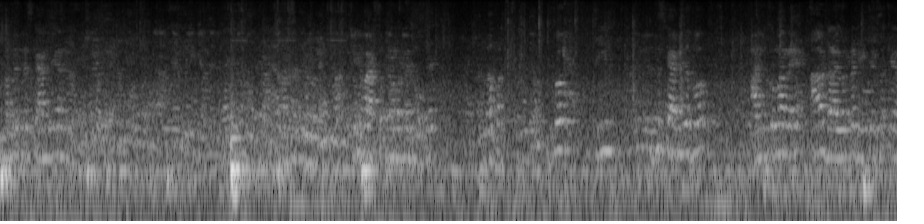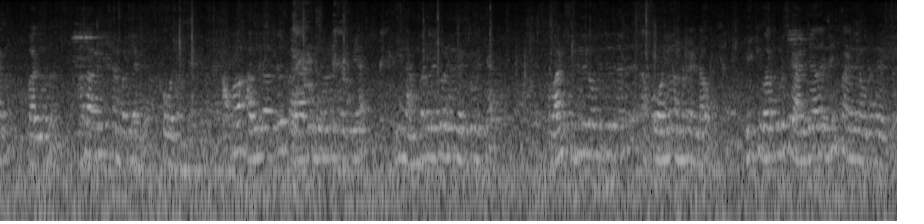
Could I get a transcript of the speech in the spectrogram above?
നമ്മളിത് സ്കാൻ ചെയ്യാൻ ഈ വാട്സപ്പ് നമ്പറിലേക്ക് പോകും ഇപ്പോൾ ഈ ഇത് സ്കാൻ ചെയ്തപ്പോൾ അനിൽകുമാറിനെ ആ ഡ്രൈവറുടെ ഡീറ്റെയിൽസ് ഒക്കെയാണ് വരുന്നത്. അത് അവർ ഈ നമ്പറിലേക്ക് പോകുന്നത് അപ്പോൾ അതിനകത്ത് പരാതി ചെയ്യാൻ ഈ നമ്പറിലേക്ക് വന്ന് നേരിട്ട് വിളിക്കാം. വൺസ് ഇതിൽ ലോഗിൻ ചെയ്താൽ ആ ഫോണിൽ നമ്മുടെ ഉണ്ടാവും. ഈ ക്യു ആർ കോഡ് സ്കാൻ ചെയ്യാതെ തന്നെ പഴയ നമുക്ക് നേരത്ത്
